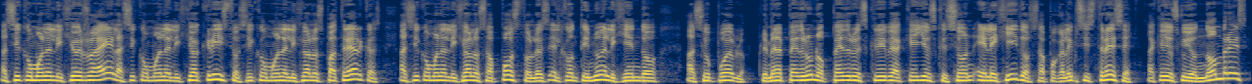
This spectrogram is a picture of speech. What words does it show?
así como él eligió a Israel, así como él eligió a Cristo, así como él eligió a los patriarcas, así como él eligió a los apóstoles, él continúa eligiendo a su pueblo. Primero Pedro 1, Pedro escribe a aquellos que son elegidos, Apocalipsis 13, aquellos cuyos nombres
